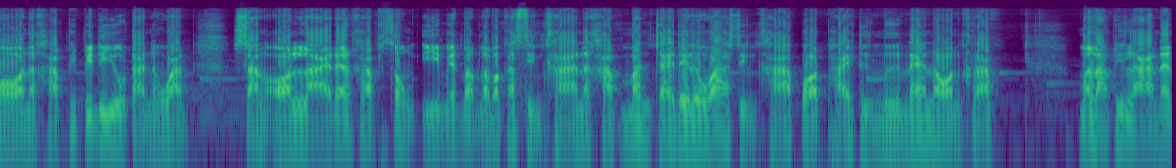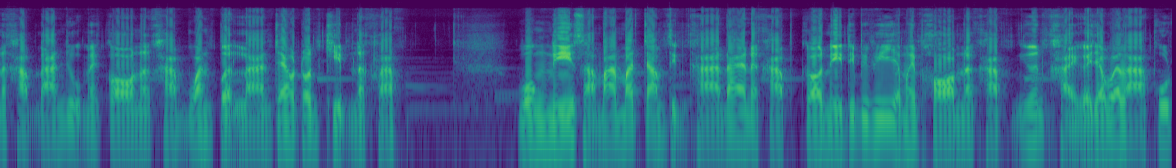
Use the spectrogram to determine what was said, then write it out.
m a l l นะครับ พี่ๆที่อยู่ต่างจังหวัดสั่งออนไลน์ได้นะครับ ส่งอีเมลแบบรับประกันสินค้านะครับ มั่นใจได้เลยว่าสินค้าปลอดภัยถึงมือแน่นอนครับ มารับที่ร้านได้นะครับ ร้านอยู่แม่กองนะครับ วันเปิดร้านแจ้งไว้ต้นคลิปนะครับ วงนี้สามารถมัดจำสินค้าได้นะครับ กรณีที่พี่ๆยังไม่พร้อมนะครับ เงื่อนไขระยะเวลาพูด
